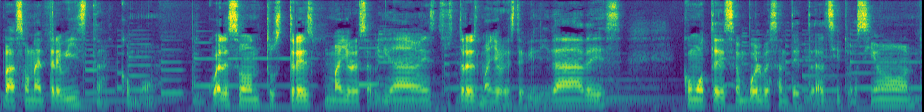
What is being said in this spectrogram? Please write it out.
vas a una entrevista, como cuáles son tus tres mayores habilidades, tus tres mayores debilidades, cómo te desenvuelves ante tal situación,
